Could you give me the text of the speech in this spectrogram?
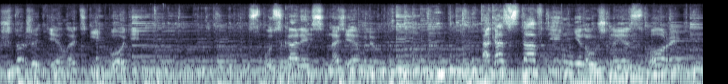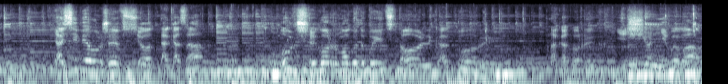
Что же делать и боги спускались на землю? Так оставьте ненужные споры, я себе уже все доказал. Лучше гор могут быть только горы на которых еще не бывал,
